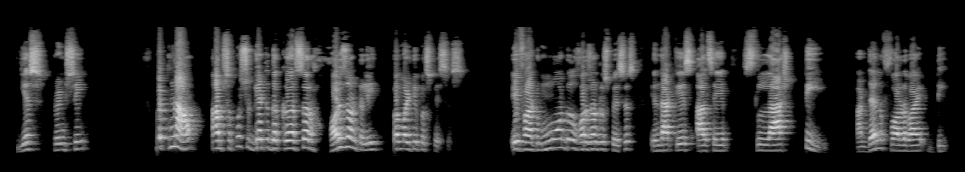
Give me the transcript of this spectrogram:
Yes, print C. But now I'm supposed to get the cursor horizontally by multiple spaces. If I have to move on to the horizontal spaces, in that case, I'll say slash T and then followed by D.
